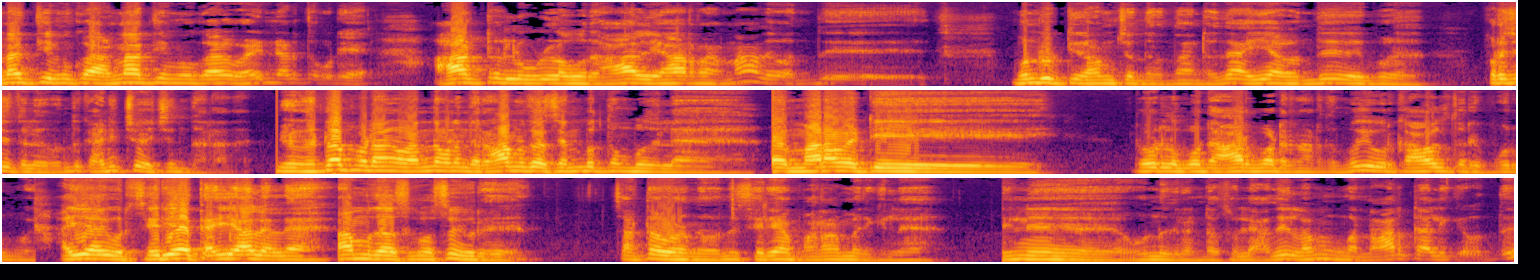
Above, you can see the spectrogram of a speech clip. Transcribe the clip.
அதிமுக அதிமுக வழிநடத்தக்கூடிய ஆற்றல் உள்ள ஒரு ஆள் யாருன்னா அது வந்து பொண்டுட்டி ராமச்சந்திரன் தான்ன்றது ஐயா வந்து பு- தலைவர் வந்து கணிச்சு வச்சிருந்தார் அதை. இவங்க என்ன பண்ணாங்க? வந்தவன இந்த ராமதாஸ் எண்பத்தொம்போதில் மரம் வெட்டி ரோட்டில் போட்டு ஆர்ப்பாட்டம் நடத்தும் போது இவர் காவல்துறை பொறுப்பு ஐயா இவர் சரியாக கையாளலை. ராமதாஸுக்கோசம் இவர் சட்ட ஒழுங்கை வந்து சரியாக பராமரிக்கலை. அப்படின்னு ஒன்றுக்கு ரெண்டாக சொல்லி அது இல்லாமல் உங்கள் நாற்காலிக்கு வந்து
